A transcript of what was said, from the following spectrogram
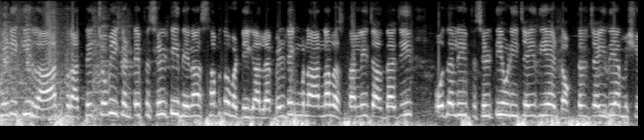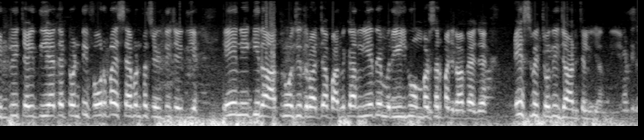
ਜਿਹੜੀ ਕਿ ਰਾਤ ਬਰਾਤੇ 24 ਘੰਟੇ ਫੈਸਿਲਿਟੀ ਦੇਣਾ ਸਭ ਤੋਂ ਵੱਡੀ ਗੱਲ ਹੈ। ਬਿਲਡਿੰਗ ਬਣਾਉਣ ਨਾਲ ਹਸਪਤਾਲ ਨਹੀਂ ਚੱਲਦਾ ਜੀ। ਉਹਦੇ ਲਈ ਫੈਸਿਲਿਟੀ ਹੋਣੀ ਚਾਹੀਦੀ ਹੈ ਡਾਕਟਰ ਚਾਹੀਦੇ ਆ ਮਸ਼ੀਨਰੀ ਚਾਹੀਦੀ ਹੈ ਤੇ 24/7 ਫੈਸਿਲਿਟੀ ਚਾਹੀਦੀ ਹੈ। ਇਹ ਨਹੀਂ ਕਿ ਰਾਤ ਨੂੰ ਅਸੀਂ ਦਰਵਾਜ਼ਾ ਬੰਦ ਕਰ ਲਈਏ ਤੇ ਮਰੀਜ਼ ਨੂੰ ਅੰਮ੍ਰਿਤਸਰ ਭੱਜਣਾ ਪੈ ਜਾਏ। ਇਸ ਵਿੱਚ ਉਹਦੀ ਜਾਨ ਚਲੀ ਜਾਂਦੀ ਹੈ। 24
